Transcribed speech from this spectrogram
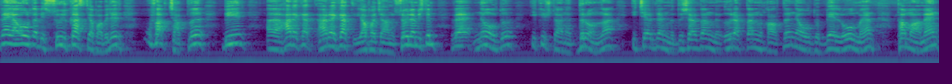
veya orada bir suikast yapabilir. Ufak çaplı bir e, harekat harekat yapacağını söylemiştim ve ne oldu? 2-3 tane drone'la içeriden mi dışarıdan mı Irak'tan mı kalktı ne oldu belli olmayan tamamen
